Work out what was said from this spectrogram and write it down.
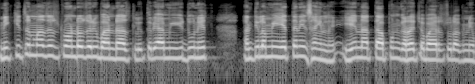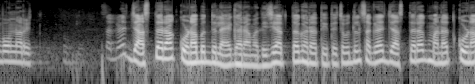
निकीचं माझं तोंडावर जरी भांडं असलं तरी आम्ही इथून येत आणि तिला मी येताना सांगितलं हे नातं आपण घराच्या बाहेर सुद्धा निभावणार आहेत. सगळ्यात जास्त राग कोणाबद्दल आहे घरामध्ये? जे आत्ता घरात आहे त्याच्याबद्दल सगळ्यात जास्त राग मनात कोणा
